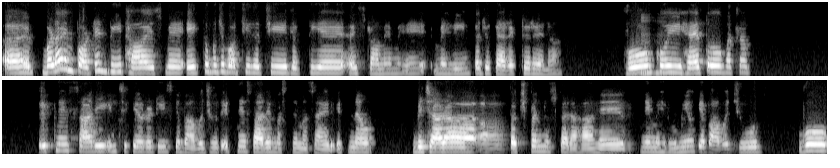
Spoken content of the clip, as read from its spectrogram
بڑا امپورٹنٹ بھی تھا اس میں۔ ایک تو مجھے بہت چیز اچھی لگتی ہے اس ڈرامے میں مہرین کا جو کیریکٹر ہے نا وہ کوئی ہے تو مطلب اتنے ساری انسیکیورٹیز کے باوجود اتنے سارے مسئلے مسائل اتنا بیچارہ بچپن اس کا رہا ہے اتنے محرومیوں کے باوجود وہ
